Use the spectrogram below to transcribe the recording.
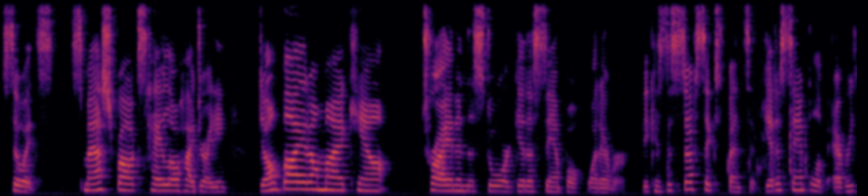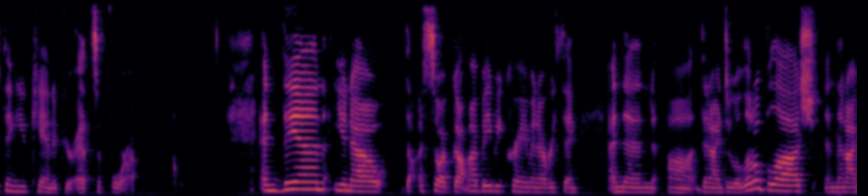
So it's Smashbox Halo Hydrating. Don't buy it on my account. Try it in the store. Get a sample, whatever, because this stuff's expensive. Get a sample of everything you can if you're at Sephora. And then, you know, so I've got my BB cream and everything and then uh, then I do a little blush, and then I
